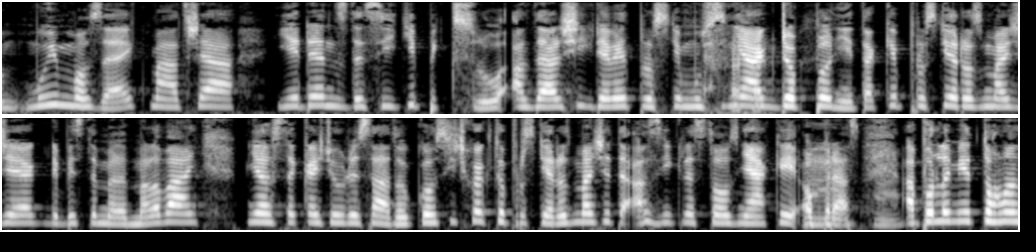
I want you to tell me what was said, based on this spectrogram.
můj mozek má třeba jeden z desíti pixelů a dalších devět prostě musí nějak doplnit. Tak je prostě rozmaže, jak kdybyste měli malování, měl jste každou desátou kostičku, jak to prostě rozmažete a vznikne z toho nějaký hmm, obraz. Hmm, hmm. A podle mě tohle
